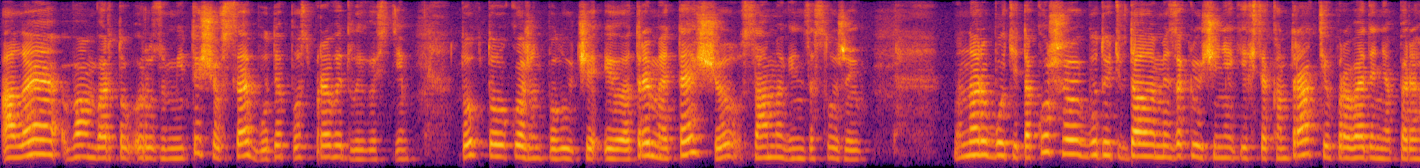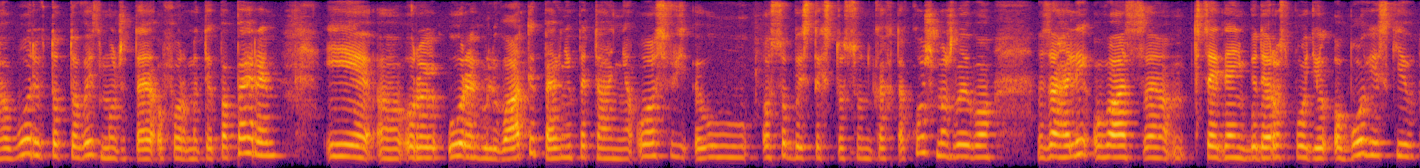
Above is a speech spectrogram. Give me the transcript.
але вам варто розуміти, що все буде по справедливості. Тобто кожен получить і отримає те, що саме він заслужив. На роботі також будуть вдалими заключення якихось контрактів, проведення переговорів, тобто ви зможете оформити папери і е, урегулювати певні питання. У особистих стосунках також можливо. Взагалі у вас е, в цей день буде розподіл обов'язків,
